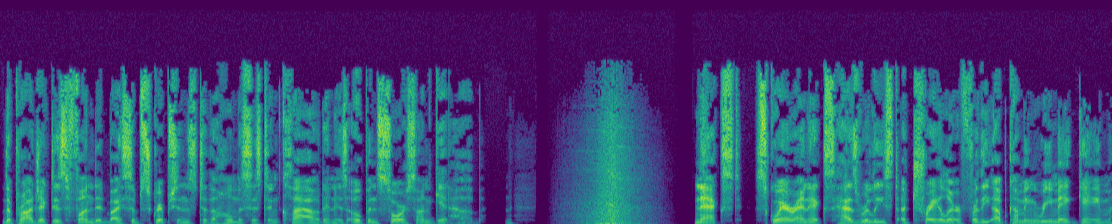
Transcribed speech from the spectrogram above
The project is funded by subscriptions to the Home Assistant Cloud and is open source on GitHub. Next, Square Enix has released a trailer for the upcoming remake game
